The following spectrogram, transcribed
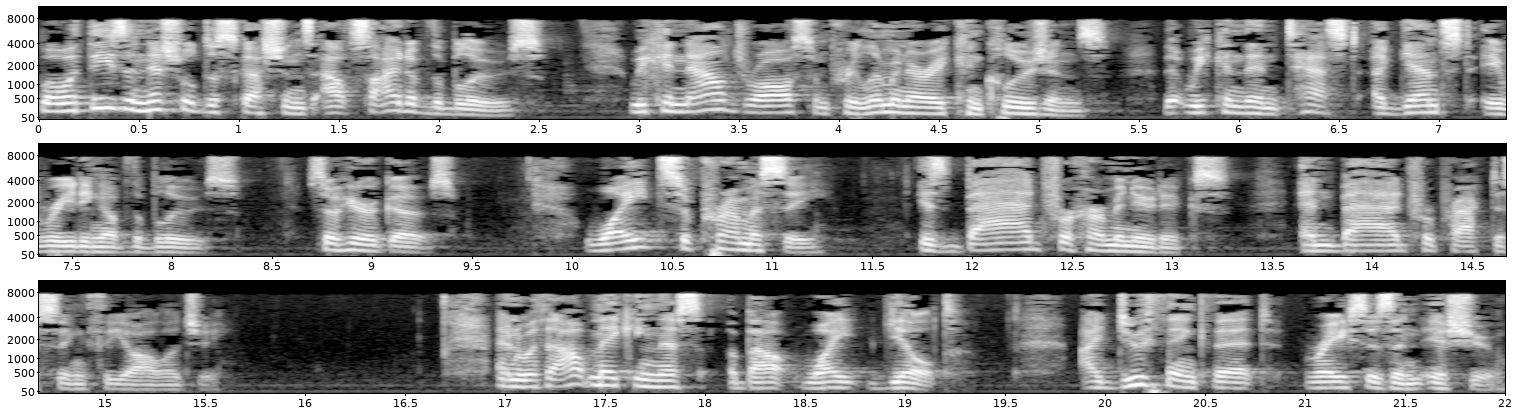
Well, with these initial discussions outside of the blues, we can now draw some preliminary conclusions that we can then test against a reading of the blues. So here it goes. White supremacy is bad for hermeneutics and bad for practicing theology. And without making this about white guilt, I do think that race is an issue.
